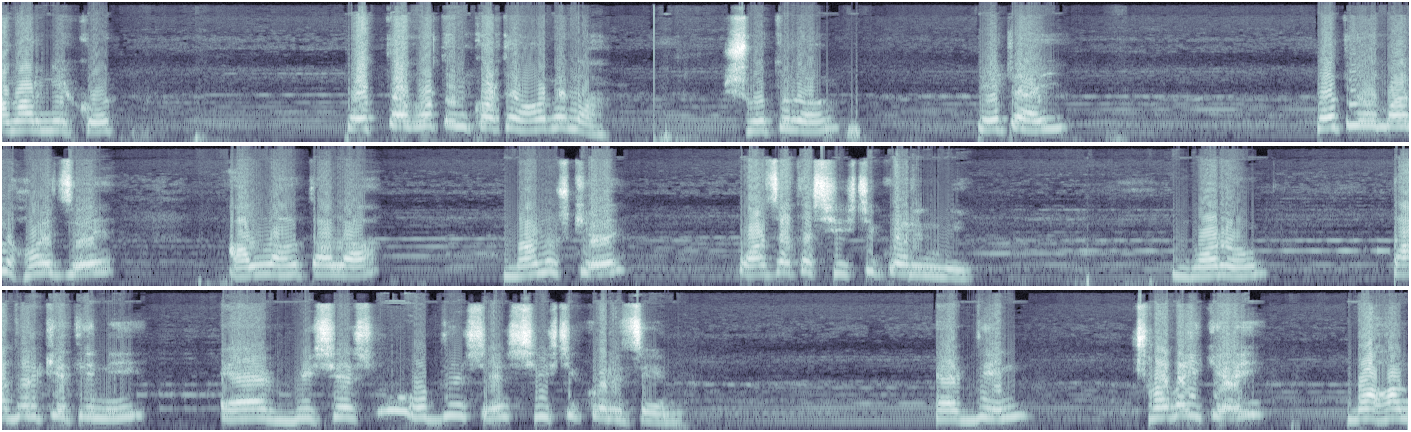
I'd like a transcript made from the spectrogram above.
আমার নিকট প্রত্যাবর্তন করতে হবে না? সুতরাং এটাই প্রতীয়মান হয় যে আল্লাহ তালা মানুষকে অজাতা সৃষ্টি করেননি, বরং তাদেরকে তিনি এক বিশেষ উদ্দেশ্যে সৃষ্টি করেছেন। একদিন সবাইকেই মহান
